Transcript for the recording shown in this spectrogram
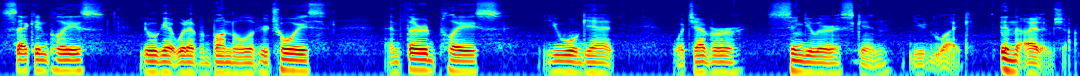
Second place, you will get whatever bundle of your choice. And third place, you will get whichever singular skin you'd like in the item shop.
